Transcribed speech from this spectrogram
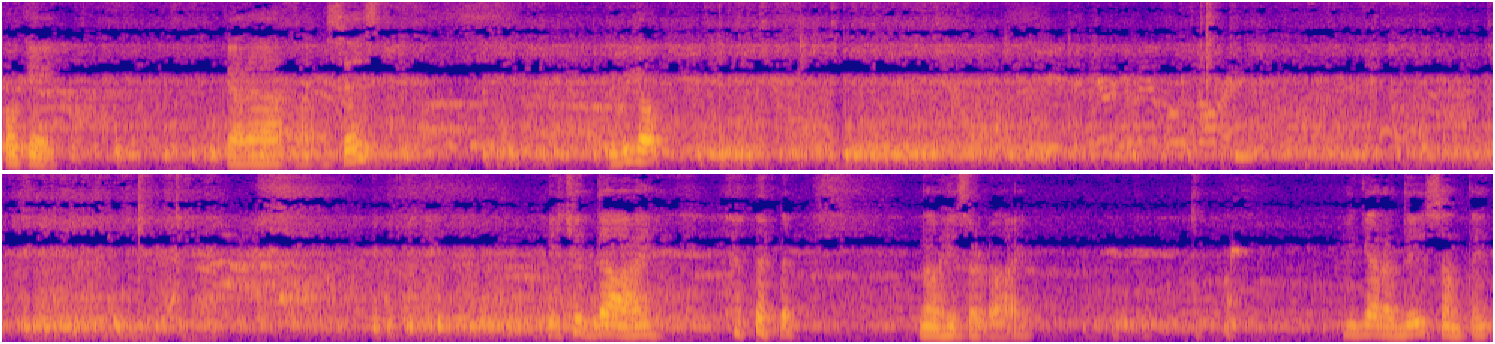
Okay. Got a assist. Here we go. He should die. no, he survived. You gotta do something.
